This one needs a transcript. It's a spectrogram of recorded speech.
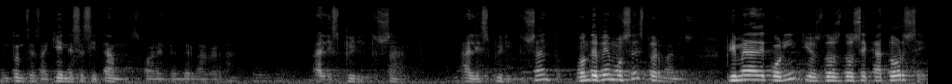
Entonces, ¿a quién necesitamos para entender la verdad? Al Espíritu Santo. Al Espíritu Santo. ¿Dónde vemos esto, hermanos? Primera de Corintios 2, 12, 14.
